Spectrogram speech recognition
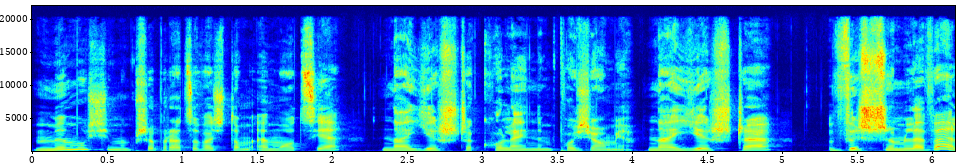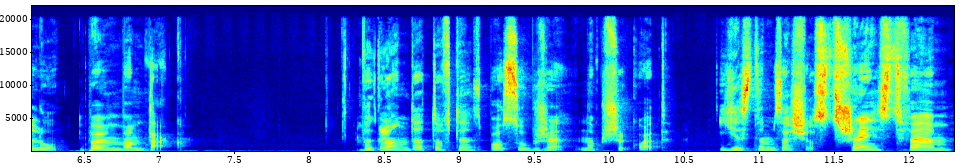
my musimy przepracować tą emocję na jeszcze kolejnym poziomie, na jeszcze wyższym levelu. I powiem Wam tak, Wygląda to w ten sposób, że na przykład jestem za siostrzeństwem,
